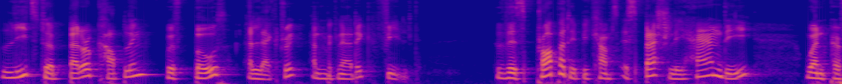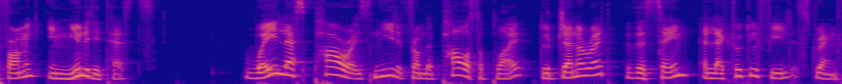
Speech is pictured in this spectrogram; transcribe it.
leads to a better coupling with both electric and magnetic field. This property becomes especially handy when performing immunity tests. Way less power is needed from the power supply to generate the same electrical field strength.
